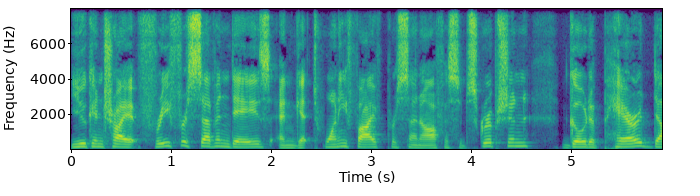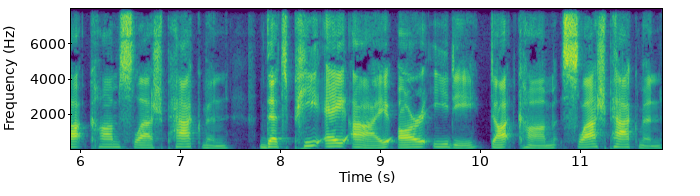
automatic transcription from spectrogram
you can try it free for seven days and get 25% off a subscription. Go to paired.com slash Pakman. That's P A I R E D dot com slash Pakman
